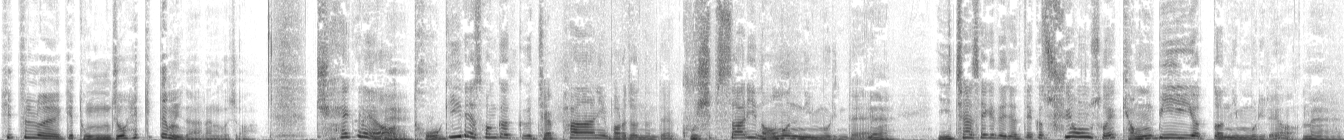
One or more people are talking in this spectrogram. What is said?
히틀러에게 동조했기 때문이다라는 거죠. 최근에요. 네. 독일에선가 그 재판이 벌어졌는데 90살이 넘은 인물인데 네. 2차 세계 대전 때 그 수용소의 경비였던 인물이래요. 네.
